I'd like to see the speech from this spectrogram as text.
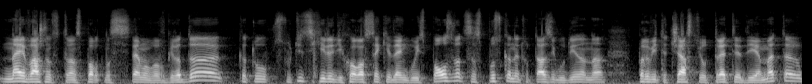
най-важната транспортна система в града, като стотици хиляди хора всеки ден го използват. С пускането тази година на първите части от третия диаметър,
